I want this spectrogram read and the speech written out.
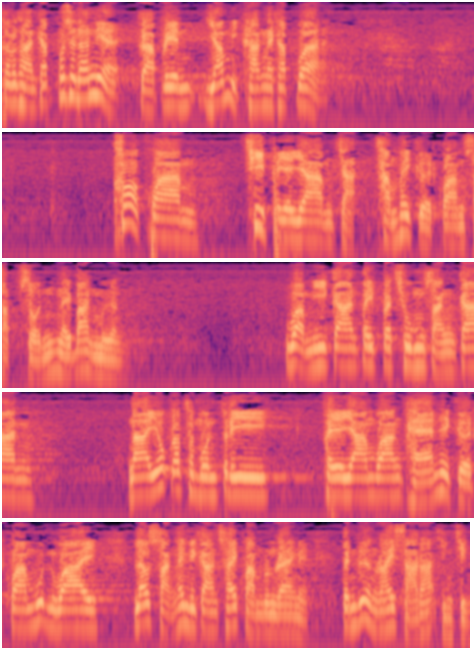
ท่านประธานครับ เพราะฉะนั้นเนี่ยกราบเรียนย้ำอีกครั้งนะครับว่า ข้อความที่พยายามจะทำให้เกิดความสับสนในบ้านเมือง ว่ามีการไปประชุมสั่งการ นายกรัฐมนตรีพยายามวางแผนให้เกิดความวุ่นวาย แล้วสั่งให้มีการใช้ความรุนแรงเนี่ยเป็นเรื่องไร้สาระจริง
